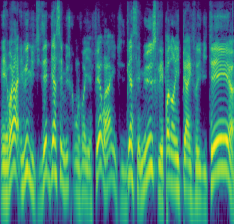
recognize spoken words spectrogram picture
Et voilà, lui, il utilisait bien ses muscles. On le voyait faire. Il utilise bien ses muscles. Il n'est pas dans l'hyper explosivité. Euh,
